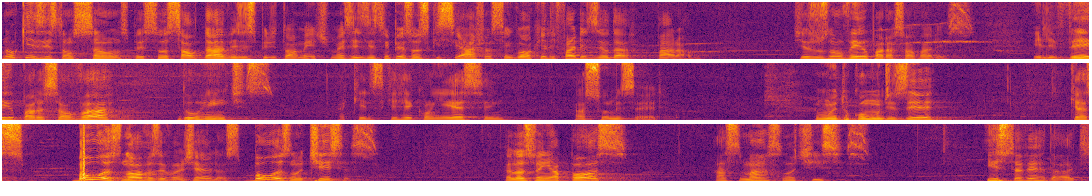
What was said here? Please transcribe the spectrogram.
Não que existam sãos, pessoas saudáveis espiritualmente, mas existem pessoas que se acham assim, igual aquele fariseu da parábola. Jesus não veio para salvar isso. Ele veio para salvar doentes, aqueles que reconhecem a sua miséria. É muito comum dizer que as boas novas do Evangelho, as boas notícias, elas vêm após as más notícias. Isso é verdade.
